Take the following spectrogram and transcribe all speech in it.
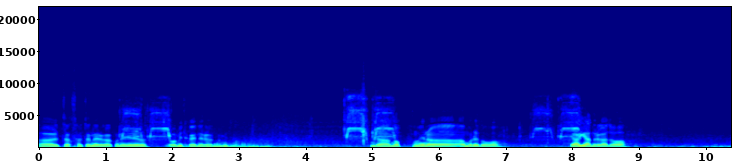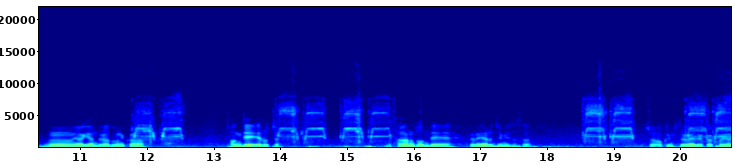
살짝 살짝 내려가고 내년에는 요 밑에까지 내려갈 겁니다. 이제 높으면은 아무래도 약이 안 들어가죠. 음, 약이 안 들어가다 보니까 방제 에로점. 뭐 사과는 좋은데 그런 에로점이 있어서 조금씩 들어가야 될 것 같고요.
